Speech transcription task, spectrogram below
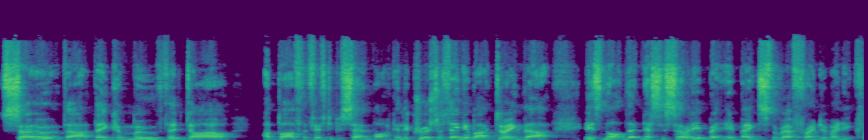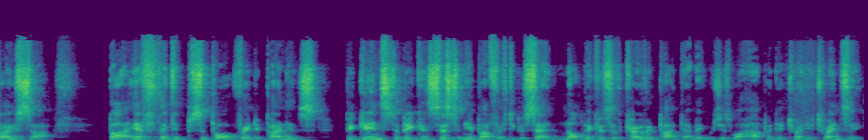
so that they can move the dial above the 50% mark. And the crucial thing about doing that is not that necessarily it makes the referendum any closer but if the support for independence begins to be consistently above 50%, not because of the COVID pandemic, which is what happened in 2020,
